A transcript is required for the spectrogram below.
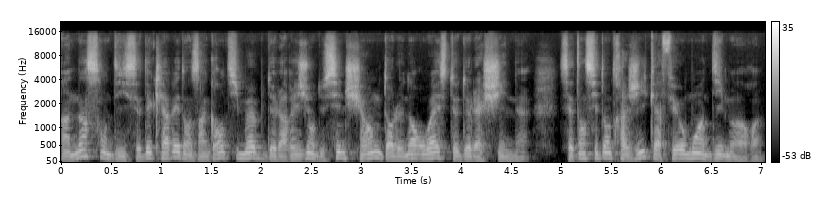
Un incendie s'est déclaré dans un grand immeuble de la région du Xinjiang dans le nord-ouest de la Chine. Cet incident tragique a fait au moins 10 morts.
